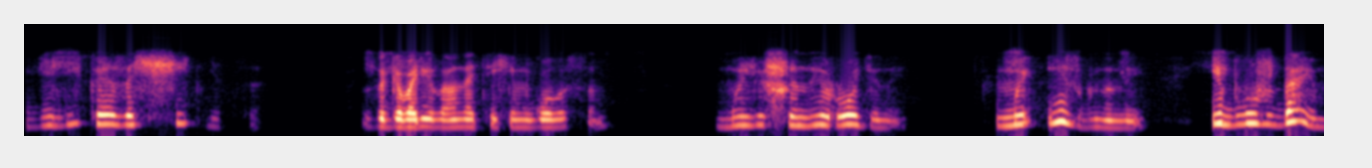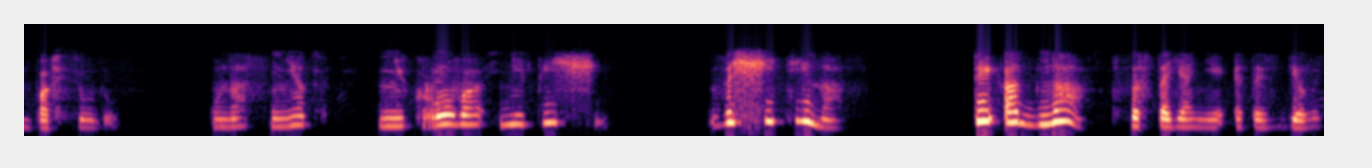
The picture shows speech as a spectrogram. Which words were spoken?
Великая защитница, заговорила она тихим голосом. Мы лишены родины. Мы изгнаны и блуждаем повсюду. У нас нет ни крова, ни пищи. Защити нас. Ты одна в состоянии это сделать.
